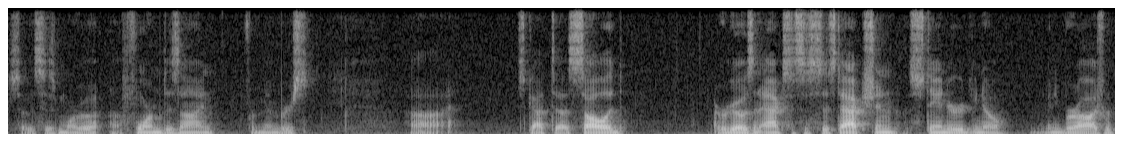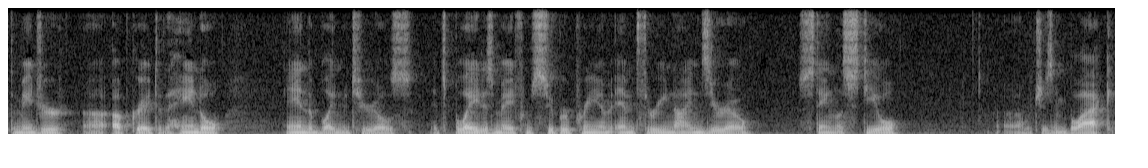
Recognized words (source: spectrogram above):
So this is more of a, a forum design for members. Uh, it's got uh, solid ergos and axis assist action, standard, you know, mini barrage with the major uh, upgrade to the handle and the blade materials. Its blade is made from super premium M390 stainless steel, uh, which is in black.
